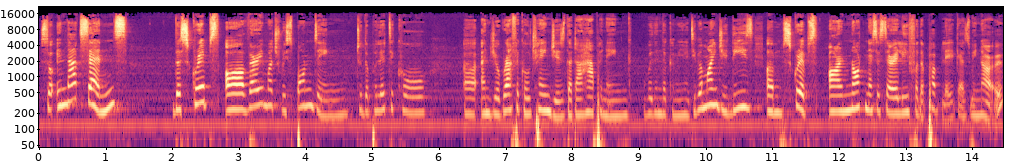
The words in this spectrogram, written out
So, in that sense, the scripts are very much responding to the political uh, and geographical changes that are happening within the community. But mind you, these um, scripts are not necessarily for the public, as we know.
